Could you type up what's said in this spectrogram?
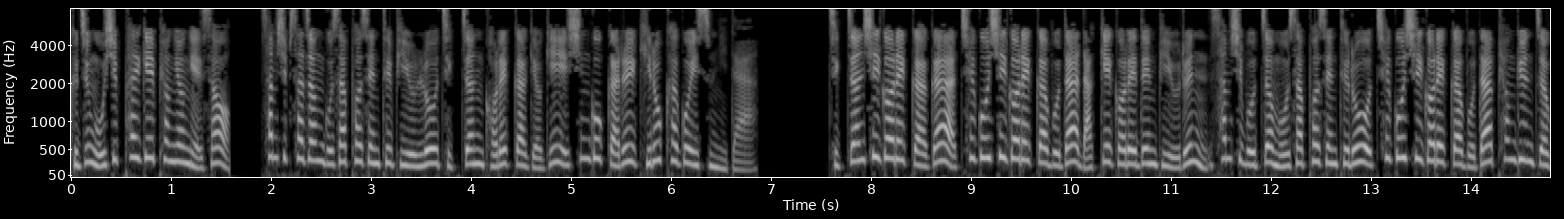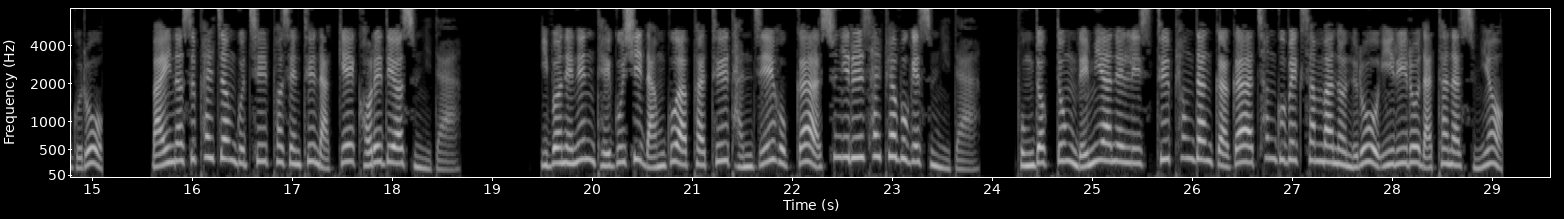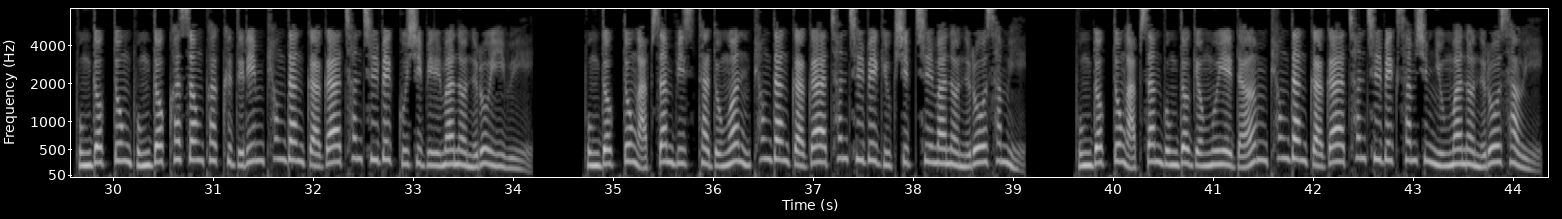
그중 58개 평형에서 34.94% 비율로 직전 거래가격이 신고가를 기록하고 있습니다. 직전 실거래가가 최고 실거래가보다 낮게 거래된 비율은 35.54%로 최고 실거래가보다 평균적으로 마이너스 8.97% 낮게 거래되었습니다. 이번에는 대구시 남구 아파트 단지의 호가 순위를 살펴보겠습니다. 봉덕동 레미아넬리스트 평당가가 1903만원으로 1위로 나타났으며 봉덕동 봉덕 화성파크 드림 평당가가 1791만원으로 2위. 봉덕동 앞산 비스타동원 평당가가 1767만원으로 3위. 봉덕동 앞산 봉덕 영무의 다음 평당가가 1736만원으로 4위.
